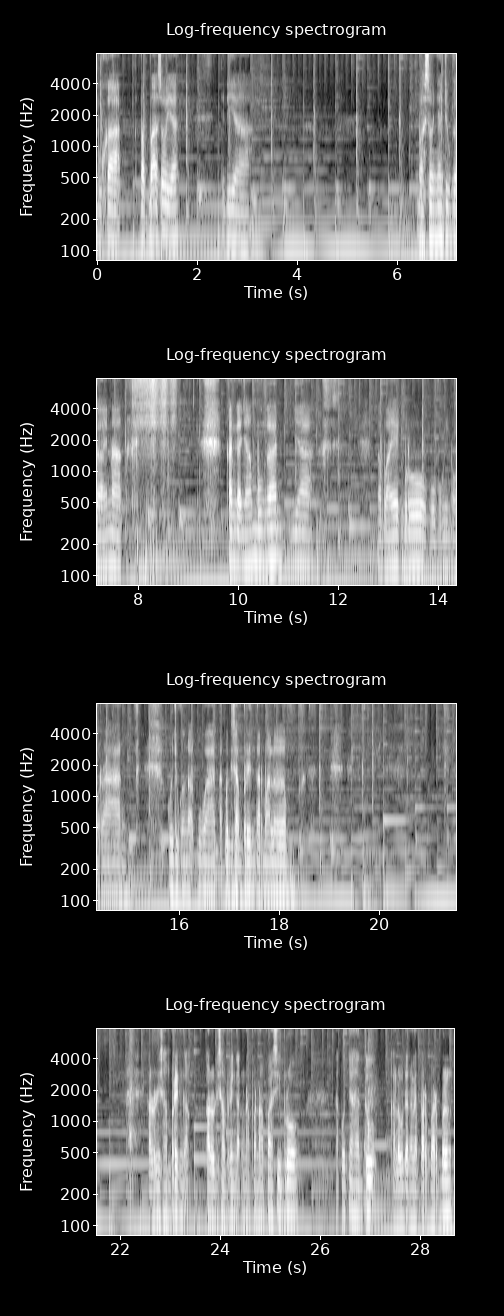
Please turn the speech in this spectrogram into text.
buka tempat bakso ya. Jadi ya baksonya juga enak. Kan gak nyambung kan? Ya gak baik bro. Ngomongin orang. Gue juga nggak kuat. Takut disamperin ntar malam. Kalau disamperin nggak kalau disamperin nggak kenapa-napa sih bro. Takutnya hantu kalau udah ngelempar barbel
